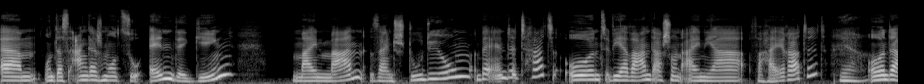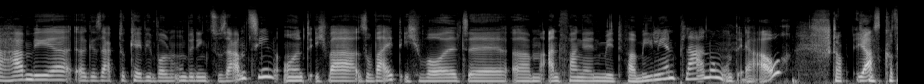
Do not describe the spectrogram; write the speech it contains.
ähm, und das Engagement zu Ende ging, mein Mann sein Studium beendet hat und wir waren da schon ein Jahr verheiratet. Ja. Und da haben wir äh, gesagt, okay, wir wollen unbedingt zusammenziehen. Und ich war soweit, ich wollte ähm, anfangen mit Familienplanung und er auch. Stopp, ich Ja. muss kurz.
